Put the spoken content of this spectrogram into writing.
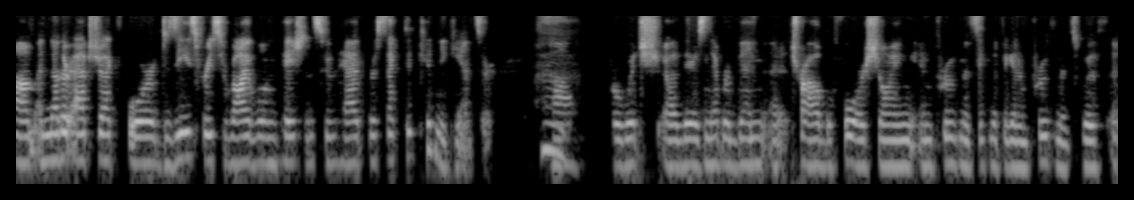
Um, another abstract for disease-free survival in patients who had resected kidney cancer, hmm. uh, for which uh, there's never been a trial before showing improvement, significant improvements with uh,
